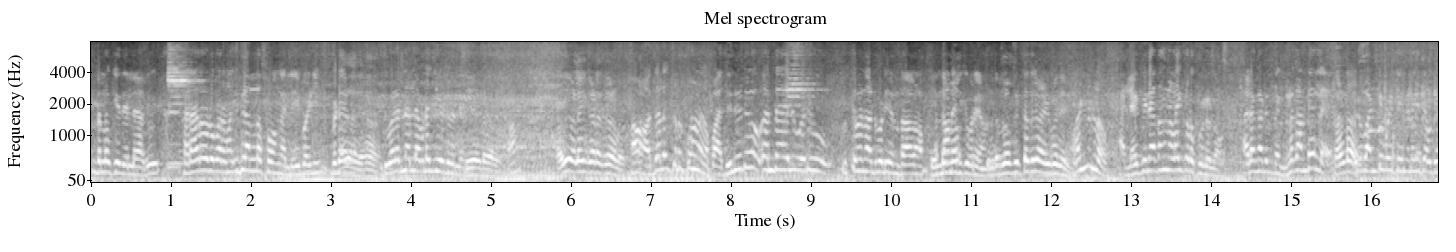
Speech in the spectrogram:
ഇന്റർലോക്ക് ചെയ്തല്ലേ? അത് കരാറോട് പറയണം ഇത് നല്ല സ്ട്രോങ് അല്ലേ? ഈ വഴി ഇവിടെ. ഇതുപോലെ തന്നെ അല്ല അവിടെ ചെയ്യേണ്ടതല്ലേ? അത് വിളകി കിടക്കുകയാണ്. ആ അത് കിടക്കുവാണ് അപ്പൊ അതിനൊരു എന്തായാലും ഒരു കൃത്യമായ നടപടി ഉണ്ടാകണം എന്താണ് എനിക്ക് പറയാനുള്ളത്. ഇന്റർലോക്ക് ഇട്ടതിന് അഴിമതി. കണ്ടല്ലോ അല്ലെങ്കിൽ പിന്നെ അതങ്ങനെ ഇളകി കിടക്കൂലല്ലോ. കണ്ടിട്ട് നിങ്ങൾ കണ്ടല്ലേ ഒരു വണ്ടി പോയി കഴിഞ്ഞിട്ടുണ്ടെങ്കിൽ ചവിട്ടി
